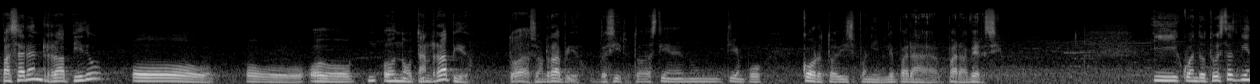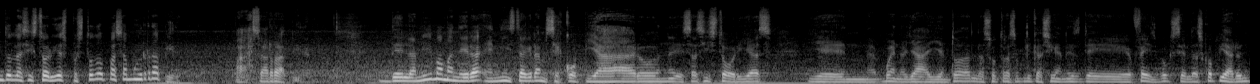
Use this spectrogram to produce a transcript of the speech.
pasarán rápido o, o, no tan rápido. Todas son rápido, es decir, todas tienen un tiempo corto disponible para, para verse. Y cuando tú estás viendo las historias, pues todo pasa muy rápido, pasa rápido. De la misma manera, en Instagram se copiaron esas historias y en, bueno, ya y en todas las otras aplicaciones de Facebook se las copiaron.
